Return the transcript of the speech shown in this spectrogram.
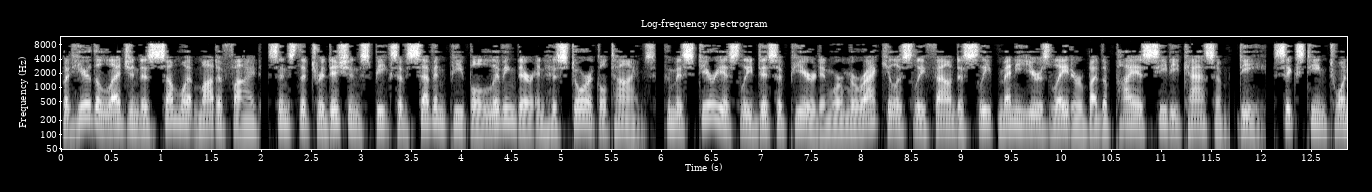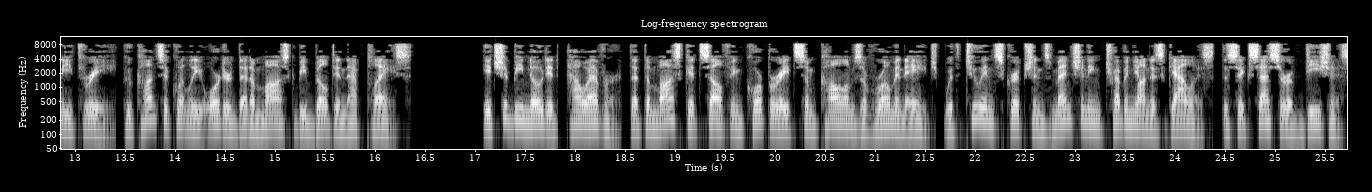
but here the legend is somewhat modified, since the tradition speaks of seven people living there in historical times, who mysteriously disappeared and were miraculously found asleep many years later by the pious Sidi Qasim d. 1623, who consequently ordered that a mosque be built in that place. It should be noted, however, that the mosque itself incorporates some columns of Roman age, with two inscriptions mentioning Trebonianus Gallus, the successor of Decius.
